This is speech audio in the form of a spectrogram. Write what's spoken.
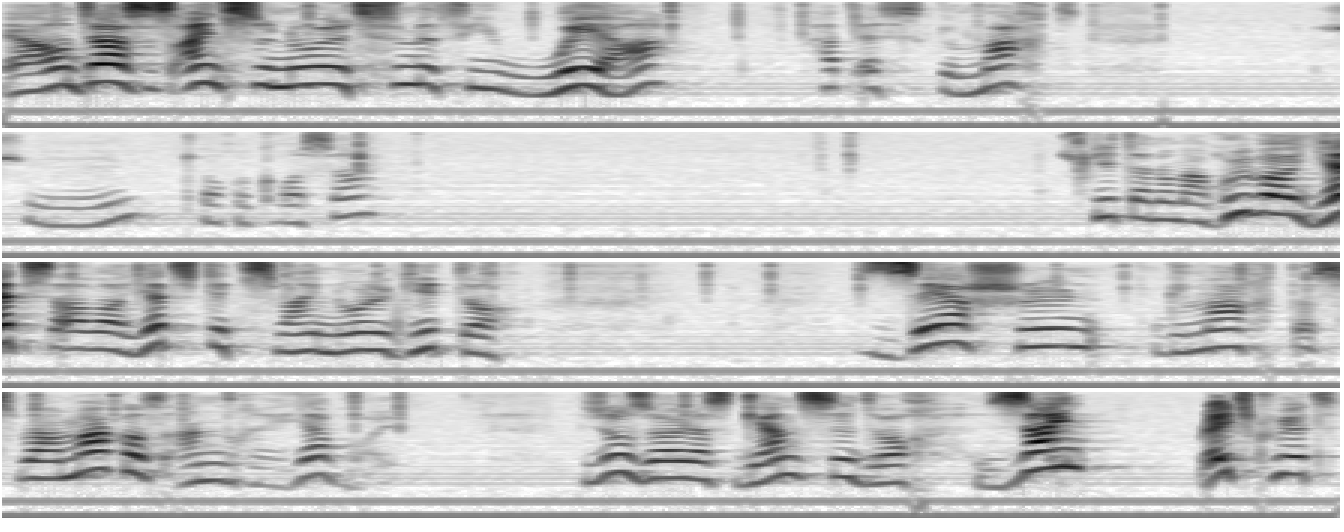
Ja, und das ist 1 zu 0. Timothy Ware hat es gemacht. Schön. Tore Grosser. Spielt da nochmal rüber. Jetzt aber, jetzt steht 2-0. Geht doch. Sehr schön gemacht. Das war Markus Andre. Jawohl. So soll das Ganze doch sein. Rage Quit,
